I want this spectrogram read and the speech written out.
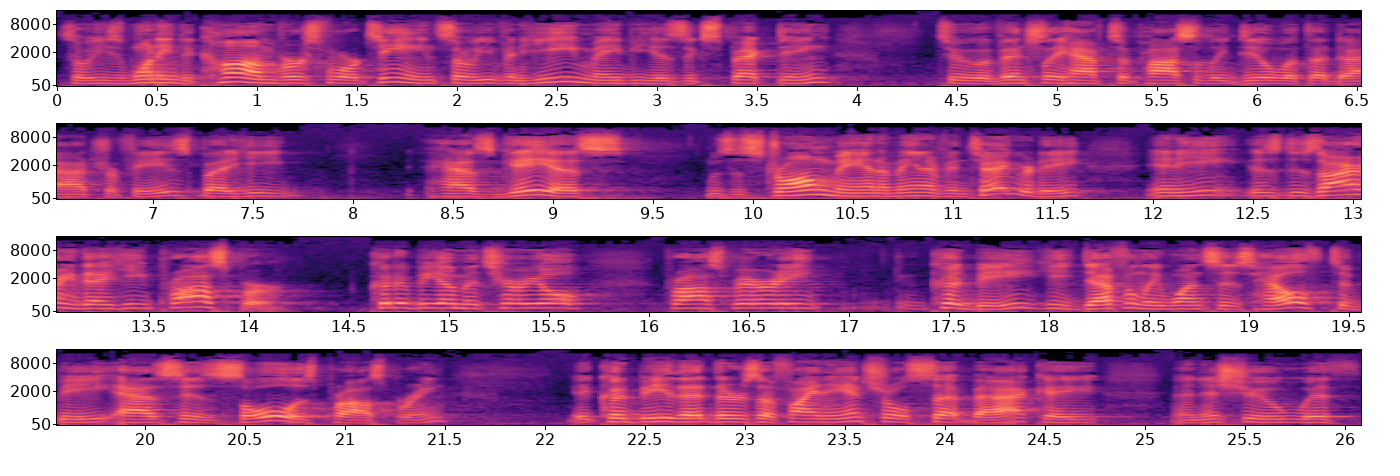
So he's wanting to come, verse 14. So even he maybe is expecting to eventually have to possibly deal with the Diotrephes, but he has Gaius, who's a strong man, a man of integrity, and he is desiring that he prosper. Could it be a material prosperity? Could be. He definitely wants his health to be as his soul is prospering. It could be that there's a financial setback, a, an issue with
